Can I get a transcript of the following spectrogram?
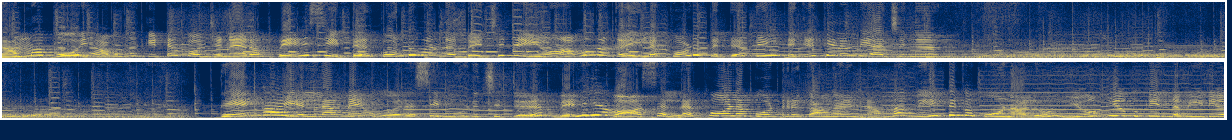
நம்ம போய் அவங்க கிட்ட கொஞ்ச நேரம் பேசிட்டு கொண்டு வந்த பெட்ஷீட்டையும் அவங்க கையில கொடுத்துட்டு வீட்டுக்கு கிளம்பியாச்சுங்க. தேங்காய் எல்லாமே உரசி முடிச்சிட்டு வெளியே வாசல்ல கோலம் போட்டிருக்காங்க. நம்ம வீட்டுக்கு போனாலும் யூடியூபுக்கு இந்த வீடியோ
